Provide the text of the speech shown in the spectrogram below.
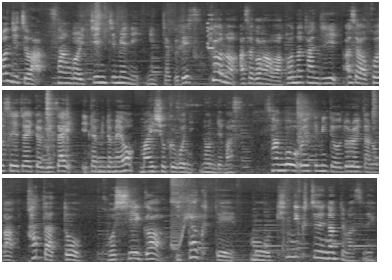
本日は産後1日目に密着です。今日の朝ごはんはこんな感じ。朝は抗生剤と下剤痛み止めを毎食後に飲んでます。産後を終えてみて驚いたのが肩と腰が痛くてもう筋肉痛になってますね。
